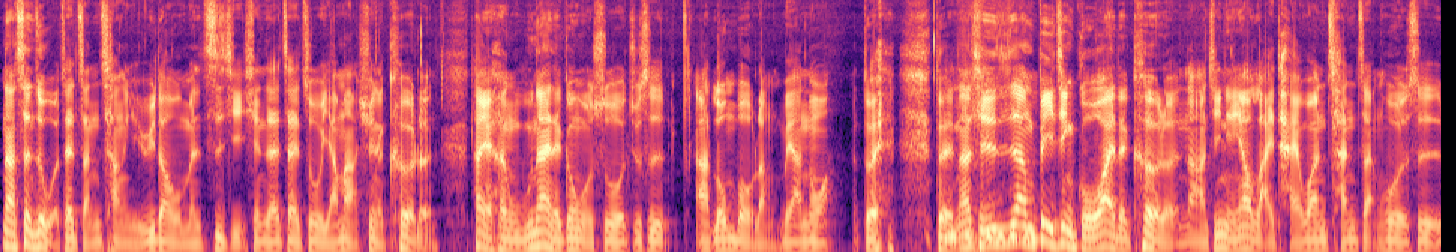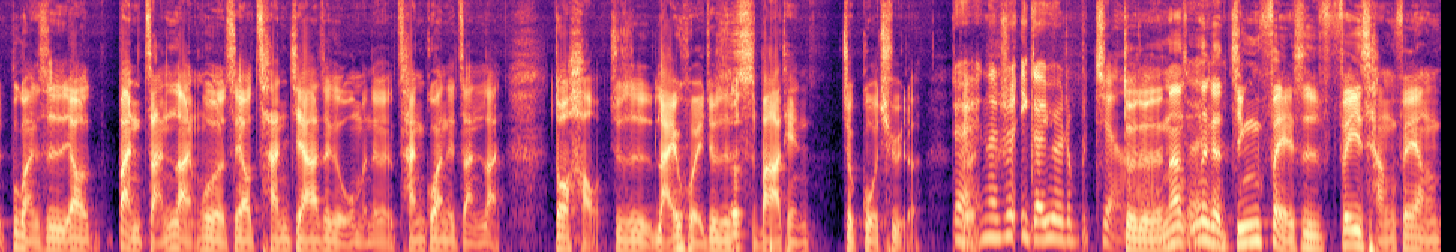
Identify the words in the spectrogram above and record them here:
那甚至我在展场也遇到我们自己现在在做亚马逊的客人，他也很无奈的跟我说，就是啊，Lombo 朗贝亚诺，对对。那其实这样，毕竟国外的客人啊，今年要来台湾参展，或者是不管是要办展览，或者是要参加这个我们的参观的展览。都好，就是来回就是十八天就过去了，对，那就一个月就不见了。对对对，那那个经费是非常非常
